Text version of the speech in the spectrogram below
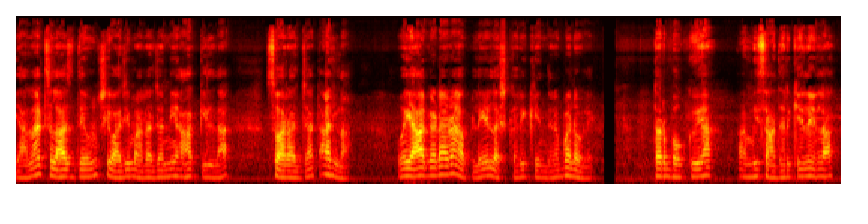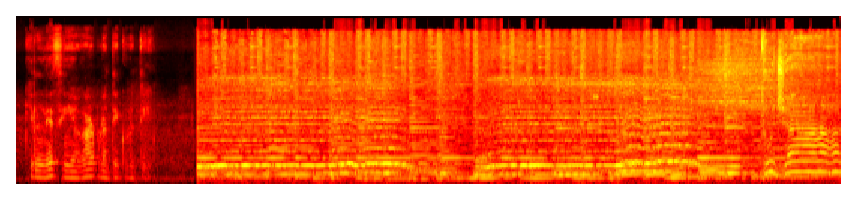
यालाच लाच देऊन शिवाजी महाराजांनी हा किल्ला स्वराज्यात आणला व या गडाला आपले लष्करी केंद्र बनवले. तर बघूया आम्ही सादर केलेला किल्ले सिंहगड प्रतिकृती. तुझ्या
